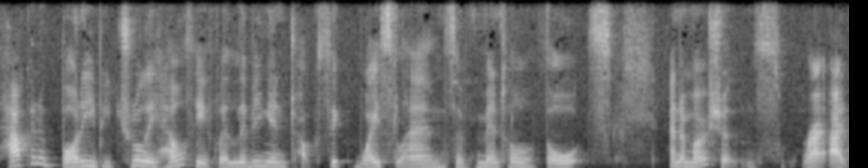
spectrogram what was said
How can a body be truly healthy if we're living in toxic wastelands of mental thoughts and emotions, right? I,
